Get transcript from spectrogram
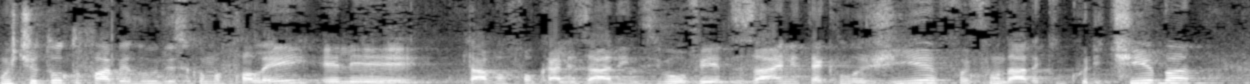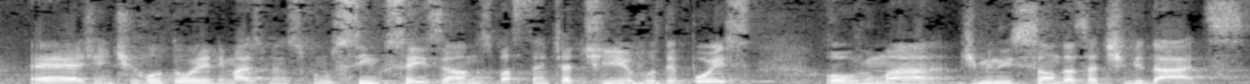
O Instituto Faber Ludes, como eu falei, ele estava focalizado em desenvolver design e tecnologia, foi fundado aqui em Curitiba, é, a gente rodou ele mais ou menos por uns 5, 6 anos, bastante ativo, depois houve uma diminuição das atividades.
